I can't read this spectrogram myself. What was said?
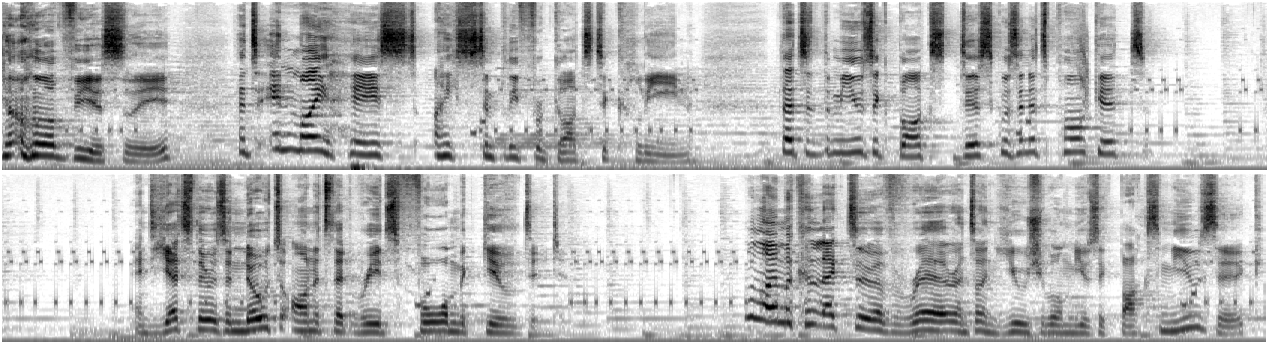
No, obviously. And in my haste, I simply forgot to clean. That the music box disc was in its pocket. And yet there is a note on it that reads, For McGilded. Well, I'm a collector of rare and unusual music box music.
